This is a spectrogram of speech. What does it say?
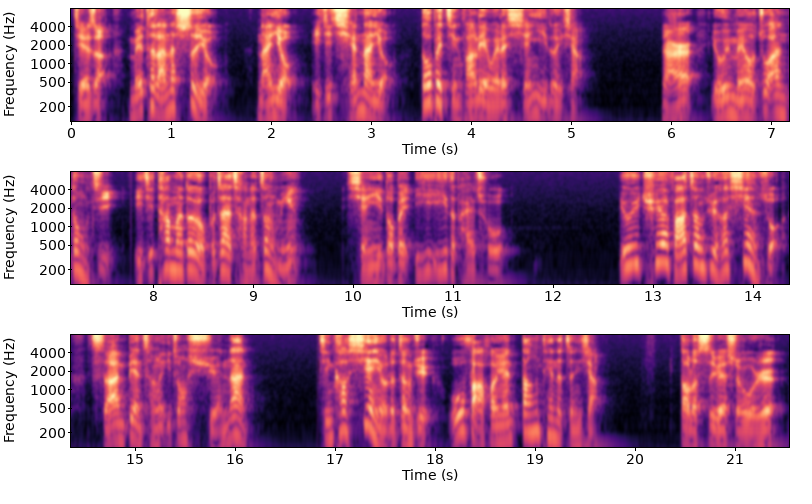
接着，梅特兰的室友。男友以及前男友都被警方列为了嫌疑对象，然而由于没有作案动机，以及他们都有不在场的证明，嫌疑都被一一的排除。由于缺乏证据和线索，此案变成了一桩悬案，仅靠现有的证据无法还原当天的真相。到了四月十五日，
